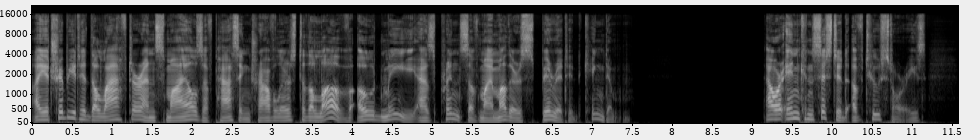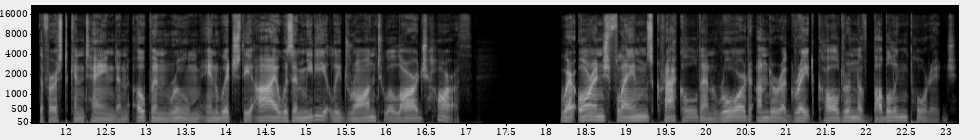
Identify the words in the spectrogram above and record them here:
I attributed the laughter and smiles of passing travelers to the love owed me as prince of my mother's spirited kingdom. Our inn consisted of two stories. The first contained an open room in which the eye was immediately drawn to a large hearth, where orange flames crackled and roared under a great cauldron of bubbling porridge.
